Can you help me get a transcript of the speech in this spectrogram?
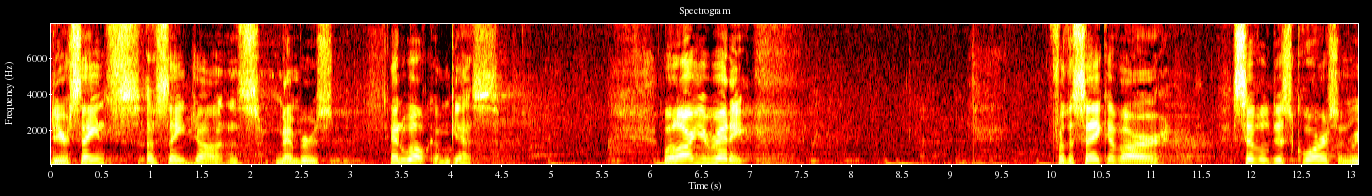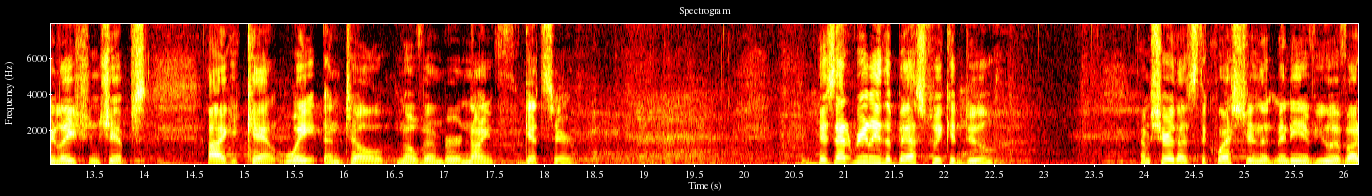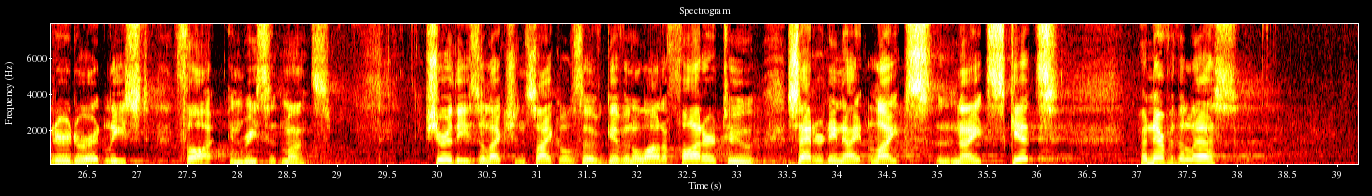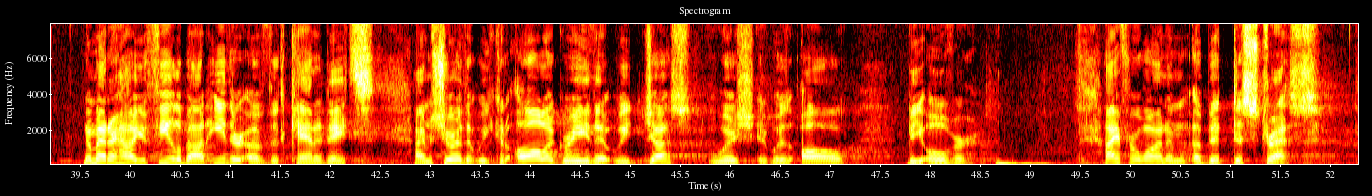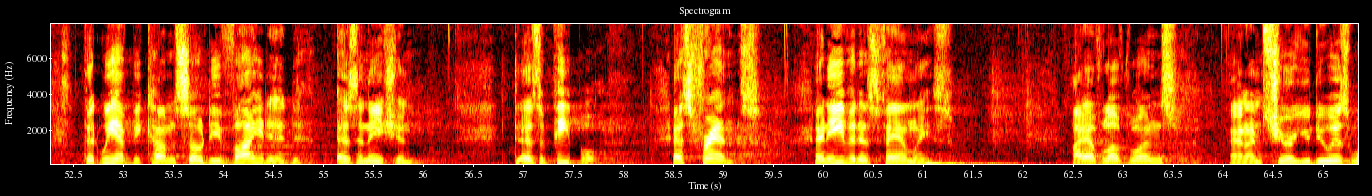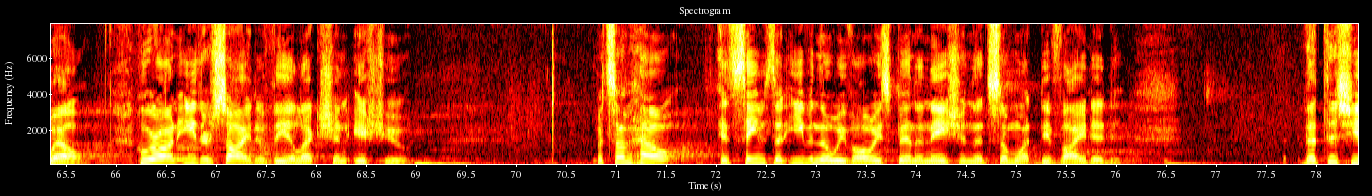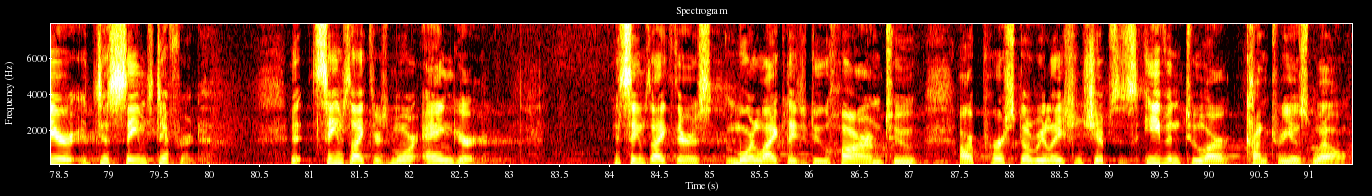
Dear Saints of St. John's, members, and welcome guests. Well, are you ready? For the sake of our civil discourse and relationships, I can't wait until November 9th gets here. Is that really the best we can do? I'm sure that's the question that many of you have uttered or at least thought in recent months. Sure, these election cycles have given a lot of fodder to Saturday night lights, night skits, but nevertheless, no matter how you feel about either of the candidates, I'm sure that we could all agree that we just wish it would all be over. I, for one, am a bit distressed that we have become so divided as a nation, as a people, as friends and even as families. I have loved ones, and I'm sure you do as well, who are on either side of the election issue. But somehow it seems that even though we've always been a nation that's somewhat divided, that this year it just seems different. It seems like there's more anger, it seems like there's more likely to do harm to our personal relationships, even to our country as well.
